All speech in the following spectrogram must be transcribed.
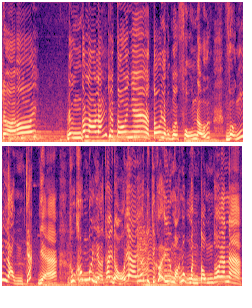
Trời ơi Đừng có lo lắng cho tôi nha. Tôi là một người phụ nữ Vững lòng chắc dạ. Tôi không bao giờ thay đổi ai hết. Tôi chỉ có yêu mỗi một mình Tùng thôi anh à.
